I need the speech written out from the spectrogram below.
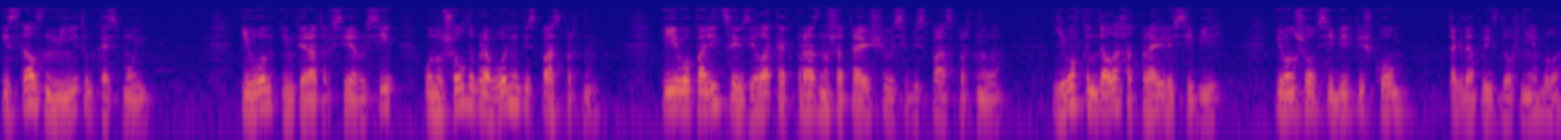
и стал знаменитым Косьмой. И он, император всей Руси, он ушел добровольно беспаспортным – и его полиция взяла как праздно шатающегося беспаспортного. Его в кандалах отправили в Сибирь, и он шел в Сибирь пешком, тогда поездов не было.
